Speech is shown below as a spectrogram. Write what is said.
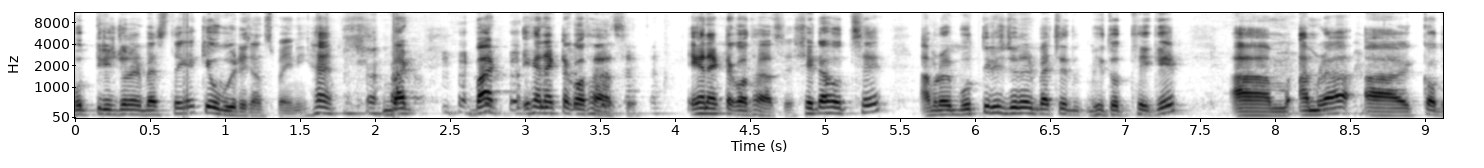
বত্রিশ জনের ব্যাচ থেকে কেউ বইটা চান্স পাইনি হ্যাঁ বাট বাট এখানে একটা কথা আছে এখানে একটা কথা আছে। সেটা হচ্ছে আমরা ওই বত্রিশ জনের ব্যাচের ভিতর থেকে আম, আমরা কত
